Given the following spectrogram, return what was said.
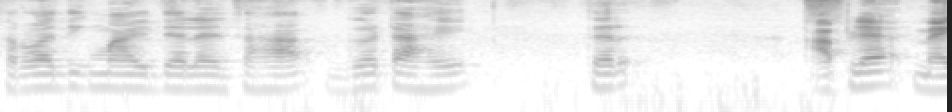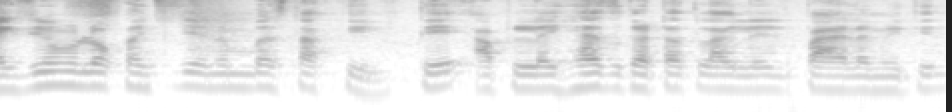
सर्वाधिक महाविद्यालयांचा हा गट आहे. तर आपल्या मॅक्झिमम लोकांचे जे नंबर्स लागतील ते आपल्याला ह्याच गटात लागलेले पाहायला मिळतील.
